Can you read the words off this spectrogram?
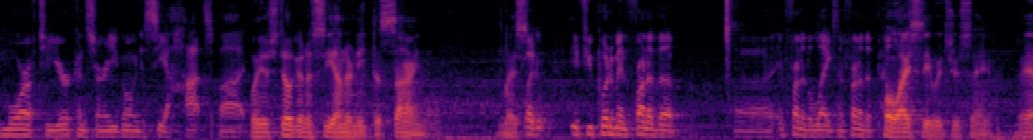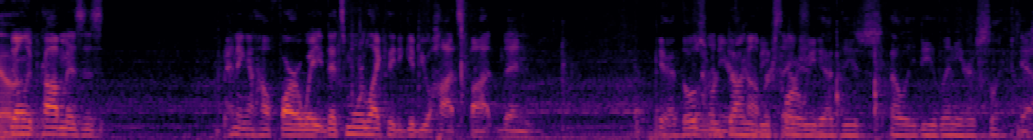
more of to your concern, are you going to see a hot spot? Well, you're still gonna see underneath the sign though. Unless- But if you put them in front of the, in front of the legs, in front of the pillars. Oh, I see what you're saying. Yeah. The only problem is, is depending on how far away, that's more likely to give you a hot spot than, Yeah, those were linear done before we conversation. had these LED linears like. yeah.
